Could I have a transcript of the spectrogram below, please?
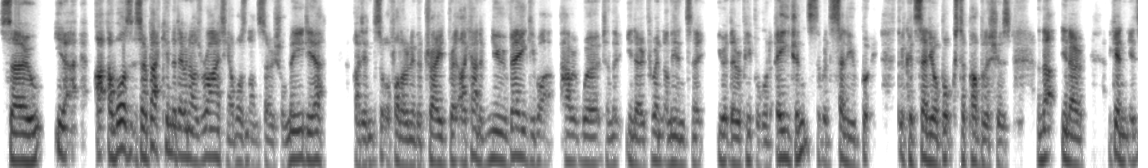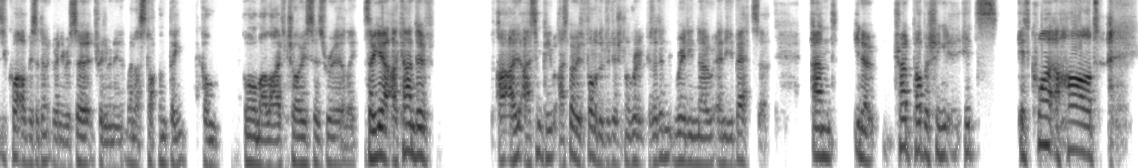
So, you know, I, I, wasn't, so back in the day when I was writing, I wasn't on social media. I didn't sort of follow any of the trade, but I kind of knew vaguely what how it worked, and that you know if you went on the internet, you, there were people called agents that would sell you book that could sell your books to publishers, and that you know again it's quite obvious I don't do any research really when I stop and think on all my life choices really. So yeah, I kind of I, I simply I suppose follow the traditional route because I didn't really know any better, and you know trad publishing it's it's quite a hard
